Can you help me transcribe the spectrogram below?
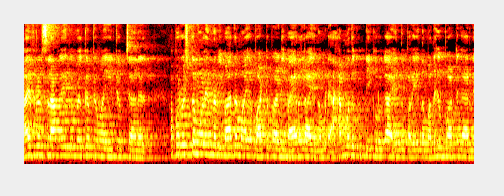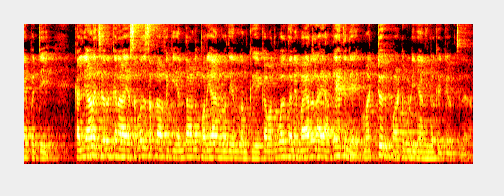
ഹായ് ഫ്രണ്ട്സ് അസ്സലാമലൈക്കും welcome to my YouTube channel അപ്പോൾ റുഷ്തമോൾ എന്ന വിവാദമായ പാട്ടുപാടി വൈറലായ നമ്മുടെ അഹമ്മദ് കുട്ടി കുറുക എന്ന് പറയുന്ന മധു പാട്ടുകാരനെ പറ്റി കല്യാണ ചെറുക്കനായ സമദ് സഖാഫിക്ക് എന്താണ് പറയാനുള്ളത് എന്ന് നമുക്ക് കേൾക്കാം. അതുപോലെ തന്നെ വൈറലായ അദ്ദേഹത്തിന്റെ മറ്റൊരു പാട്ട് കൂടി ഞാൻ നിങ്ങൾക്ക് കേൾപ്പിച്ചു തരാം.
